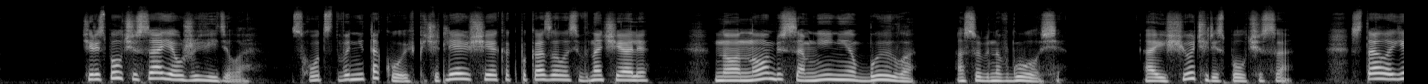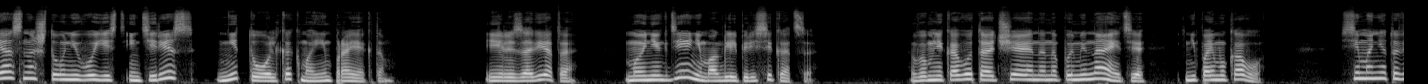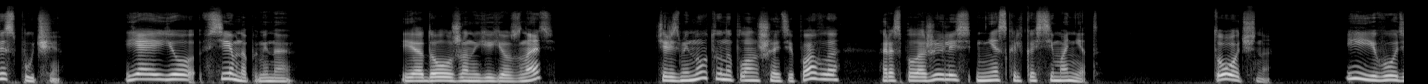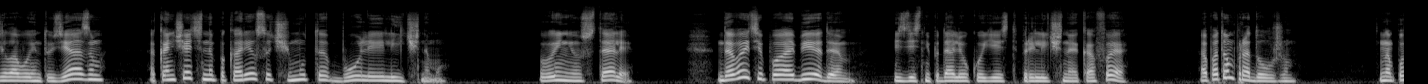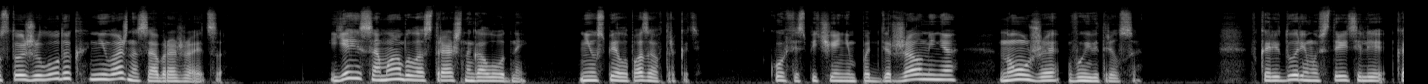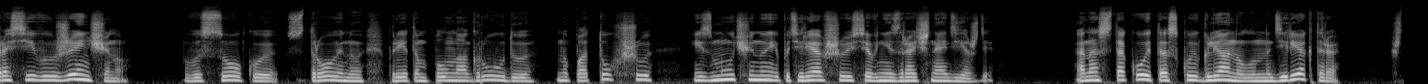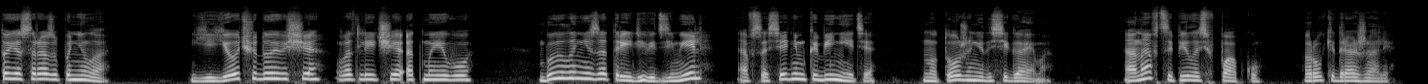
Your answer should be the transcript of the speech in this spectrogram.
Через полчаса я уже видела — Сходство не такое впечатляющее, как показалось в начале, но оно, без сомнения, было, особенно в голосе. А еще через полчаса стало ясно, что у него есть интерес не только к моим проектам. «Елизавета, мы нигде не могли пересекаться. Вы мне кого-то отчаянно напоминаете, не пойму кого. Симонету Веспуччи. Я ее всем напоминаю. Я должен ее знать? Через минуту на планшете Павла расположились несколько симонет. Точно. И его деловой энтузиазм окончательно покорился чему-то более личному. Вы не устали? Давайте пообедаем. Здесь неподалеку есть приличное кафе, а потом продолжим. На пустой желудок неважно соображается. Я и сама была страшно голодной не успела позавтракать. Кофе с печеньем поддержал меня, но уже выветрился. В коридоре мы встретили красивую женщину, высокую, стройную, при этом полногрудую, но потухшую, измученную и потерявшуюся в незрачной одежде. Она с такой тоской глянула на директора, что я сразу поняла. Ее чудовище, в отличие от моего, было не за три девять земель, а в соседнем кабинете, но тоже недосягаемо. Она вцепилась в папку, руки дрожали.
